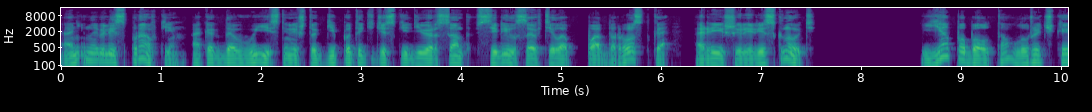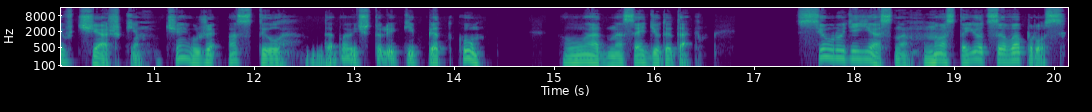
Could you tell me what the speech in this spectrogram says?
они навели справки, а когда выяснили, что гипотетический диверсант вселился в тело подростка, решили рискнуть. Я поболтал ложечкой в чашке. Чай уже остыл. Добавить, что ли, кипятку? Ладно, сойдет и так. Все вроде ясно, но остается вопрос.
